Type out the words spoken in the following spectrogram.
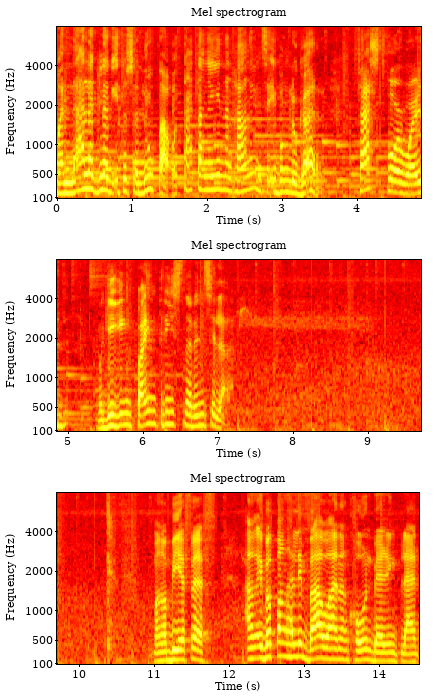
malalaglag ito sa lupa o tatangayin ng hangin sa ibang lugar. Fast forward, magiging pine trees na rin sila. Mga BFF, ang iba pang halimbawa ng cone-bearing plant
